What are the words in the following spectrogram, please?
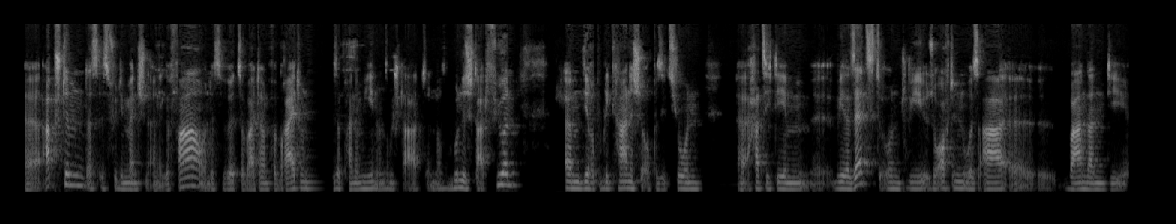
abstimmen. Das ist für die Menschen eine Gefahr und es wird zur weiteren Verbreitung dieser Pandemie in unserem Staat, in unserem Bundesstaat führen. Ähm, die republikanische Opposition äh, hat sich dem äh, widersetzt und wie so oft in den USA äh, waren dann die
